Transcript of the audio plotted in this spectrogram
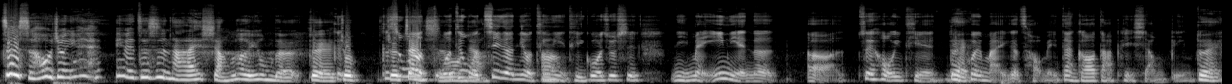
这时候就因为因为这是拿来享乐用的，对，就就暂时我就我记得你有听你提过，就是你每一年的呃最后一天，你会买一个草莓蛋糕搭配香槟，对，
